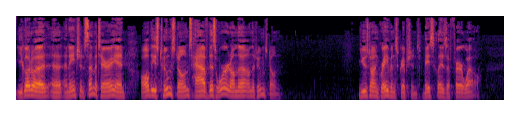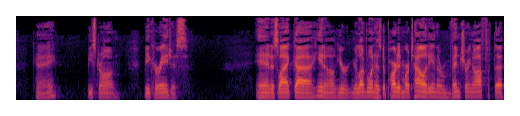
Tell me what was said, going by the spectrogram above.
you go to a, a, an ancient cemetery and all these tombstones have this word on the, on the tombstone. Used on grave inscriptions, basically as a farewell. Okay? Be strong. Be courageous. And it's like, uh, you know, your, your loved one has departed mortality and they're venturing off the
